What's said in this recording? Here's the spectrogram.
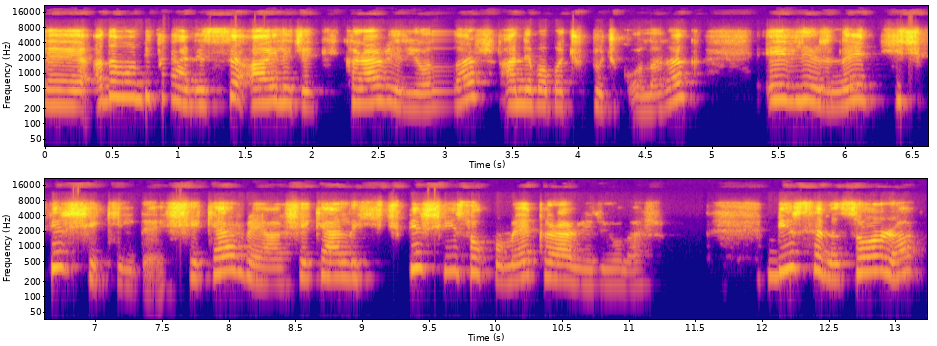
E, adamın bir tanesi ailecek karar veriyorlar. Anne baba çocuk olarak evlerine hiçbir şekilde şeker veya şekerli hiçbir şeyi sokmamaya karar veriyorlar. Bir sene sonra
